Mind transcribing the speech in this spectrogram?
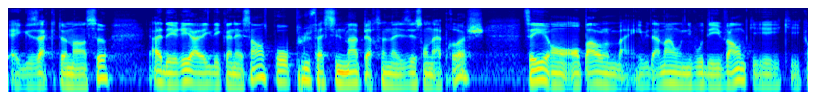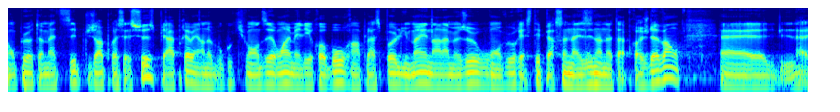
exactement ça. Adhérer avec des connaissances pour plus facilement personnaliser son approche. On, on parle, ben, évidemment, au niveau des ventes, qui, qui- qu'on peut automatiser plusieurs processus. Puis après, ben, il y en a beaucoup qui vont dire, ouais, mais les robots ne remplacent pas l'humain dans la mesure où on veut rester personnalisé dans notre approche de vente. Euh, la,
